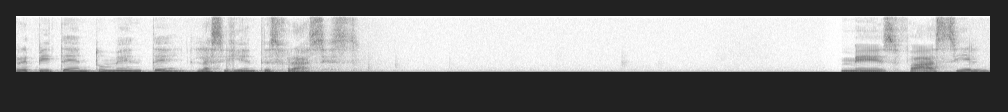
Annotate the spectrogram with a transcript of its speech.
Repite en tu mente las siguientes frases. Me es fácil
